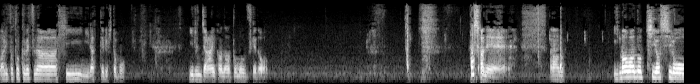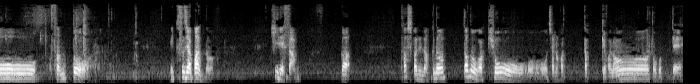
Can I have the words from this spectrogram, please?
割と特別な日になってる人もいるんじゃないかなと思うんですけど、確かね、あの、今和の清志郎さんと、x ジャパンのヒデさんが、確かね、亡くなったのが今日じゃなかったっけかなと思って、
